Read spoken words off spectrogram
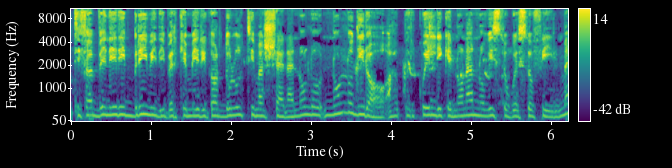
ti fa venire i brividi perché mi ricordo l'ultima scena, non lo, non lo dirò ah, per quelli che non hanno visto questo film,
